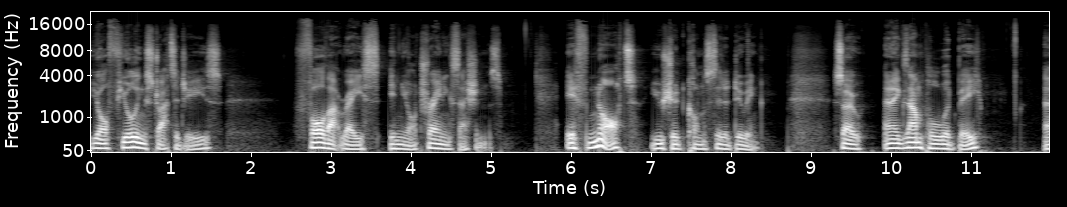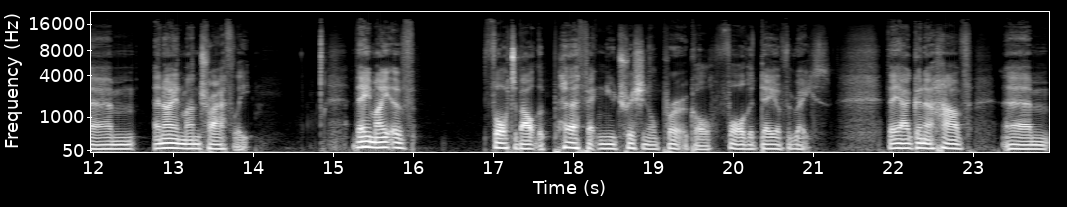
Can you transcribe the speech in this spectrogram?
your fueling strategies for that race in your training sessions? If not, you should consider doing. So, an example would be um, an Ironman triathlete. They might have thought about the perfect nutritional protocol for the day of the race. They are going to have um,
